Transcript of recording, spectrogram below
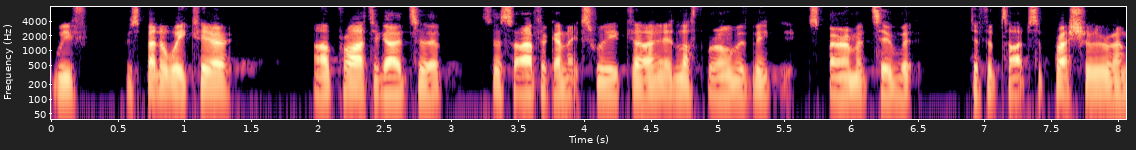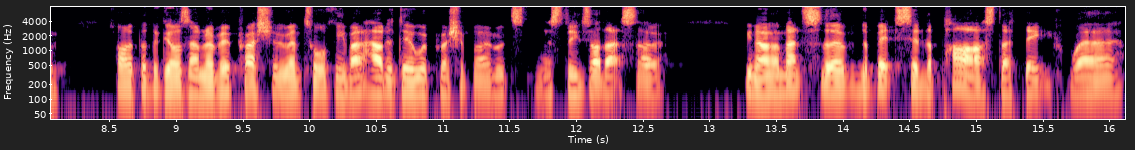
we've we spent a week here uh, prior to going to, to South Africa next week uh, in Loughborough. We've been experimenting with different types of pressure and trying to put the girls under a bit of pressure and talking about how to deal with pressure moments and things like that. So, you know, and that's the the bits in the past I think where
